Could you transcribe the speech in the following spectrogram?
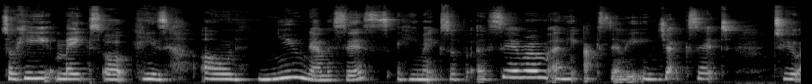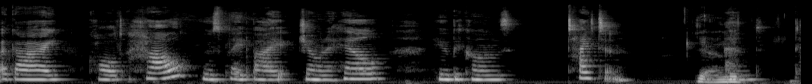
So he makes up his own new nemesis. He makes up a serum and he accidentally injects it to a guy called Hal, who's played by Jonah Hill, who becomes Tighten. Yeah. And the,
